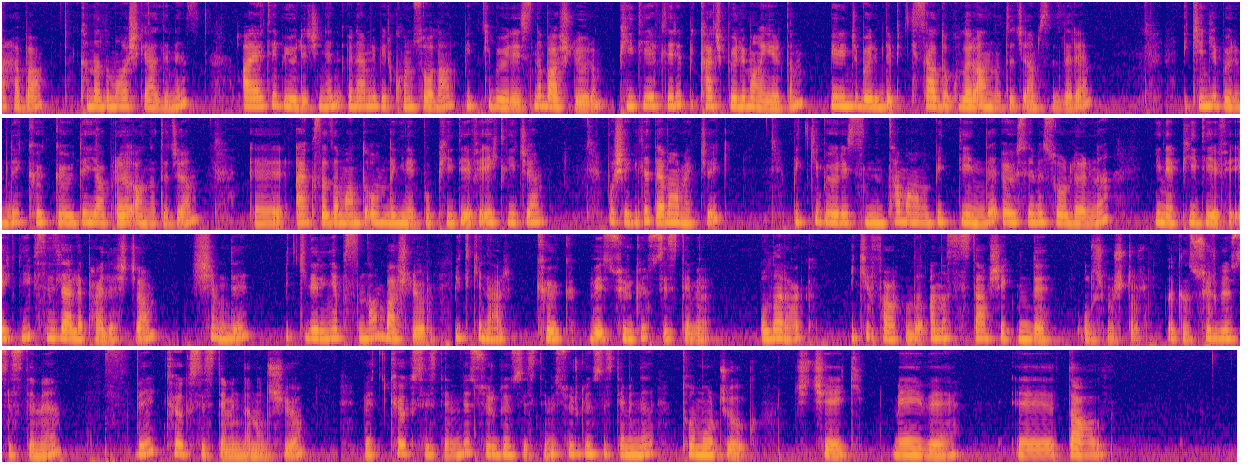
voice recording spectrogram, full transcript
Merhaba, kanalıma hoş geldiniz. AYT Biyoloji'nin önemli bir konusu olan bitki biyolojisine başlıyorum. PDF'leri birkaç bölüme ayırdım. Birinci bölümde bitkisel dokuları anlatacağım sizlere. İkinci bölümde kök gövde yaprağı anlatacağım. Ee, en kısa zamanda onu da yine bu PDF'e ekleyeceğim. Bu şekilde devam edecek. Bitki biyolojisinin tamamı bittiğinde ÖSYM sorularını yine PDF'e ekleyip sizlerle paylaşacağım. Şimdi bitkilerin yapısından başlıyorum. Bitkiler kök ve sürgün sistemi olarak iki farklı ana sistem şeklinde oluşmuştur. Bakın sürgün sistemi ve kök sisteminden oluşuyor. Evet kök sistemi ve sürgün sistemi. Sürgün sisteminde tomurcuk, çiçek, meyve, e, dal,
